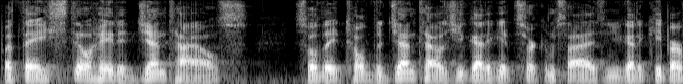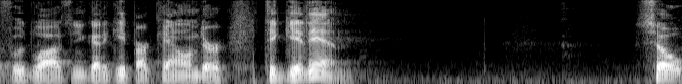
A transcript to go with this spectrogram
but they still hated Gentiles. So they told the Gentiles, you got to get circumcised and you got to keep our food laws and you got to keep our calendar to get in. So,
